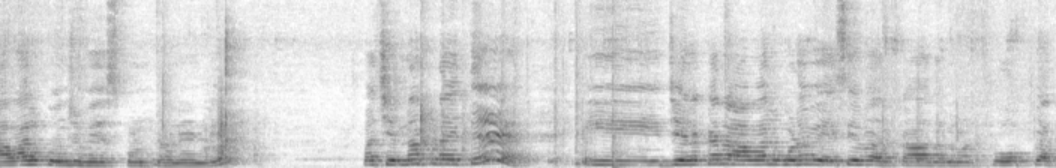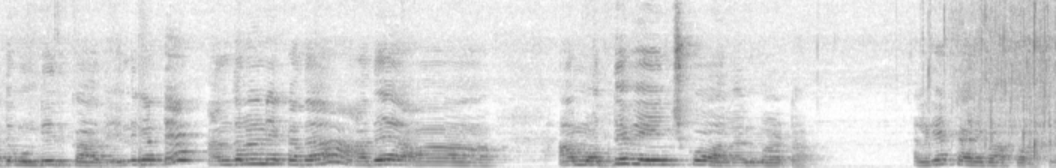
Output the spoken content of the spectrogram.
ఆవాలు కొంచెం వేసుకుంటున్నానండి. మా చిన్నప్పుడు అయితే ఈ జీలకర్ర ఆవాలు కూడా వేసేవారు కాదు అనమాట పోపు పెద్దగా ఉండేది కాదు. ఎందుకంటే అందులోనే కదా అదే ఆ- ఆ ముద్ద వేయించుకోవాలన్నమాట. అలాగే కరివేపాకు.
